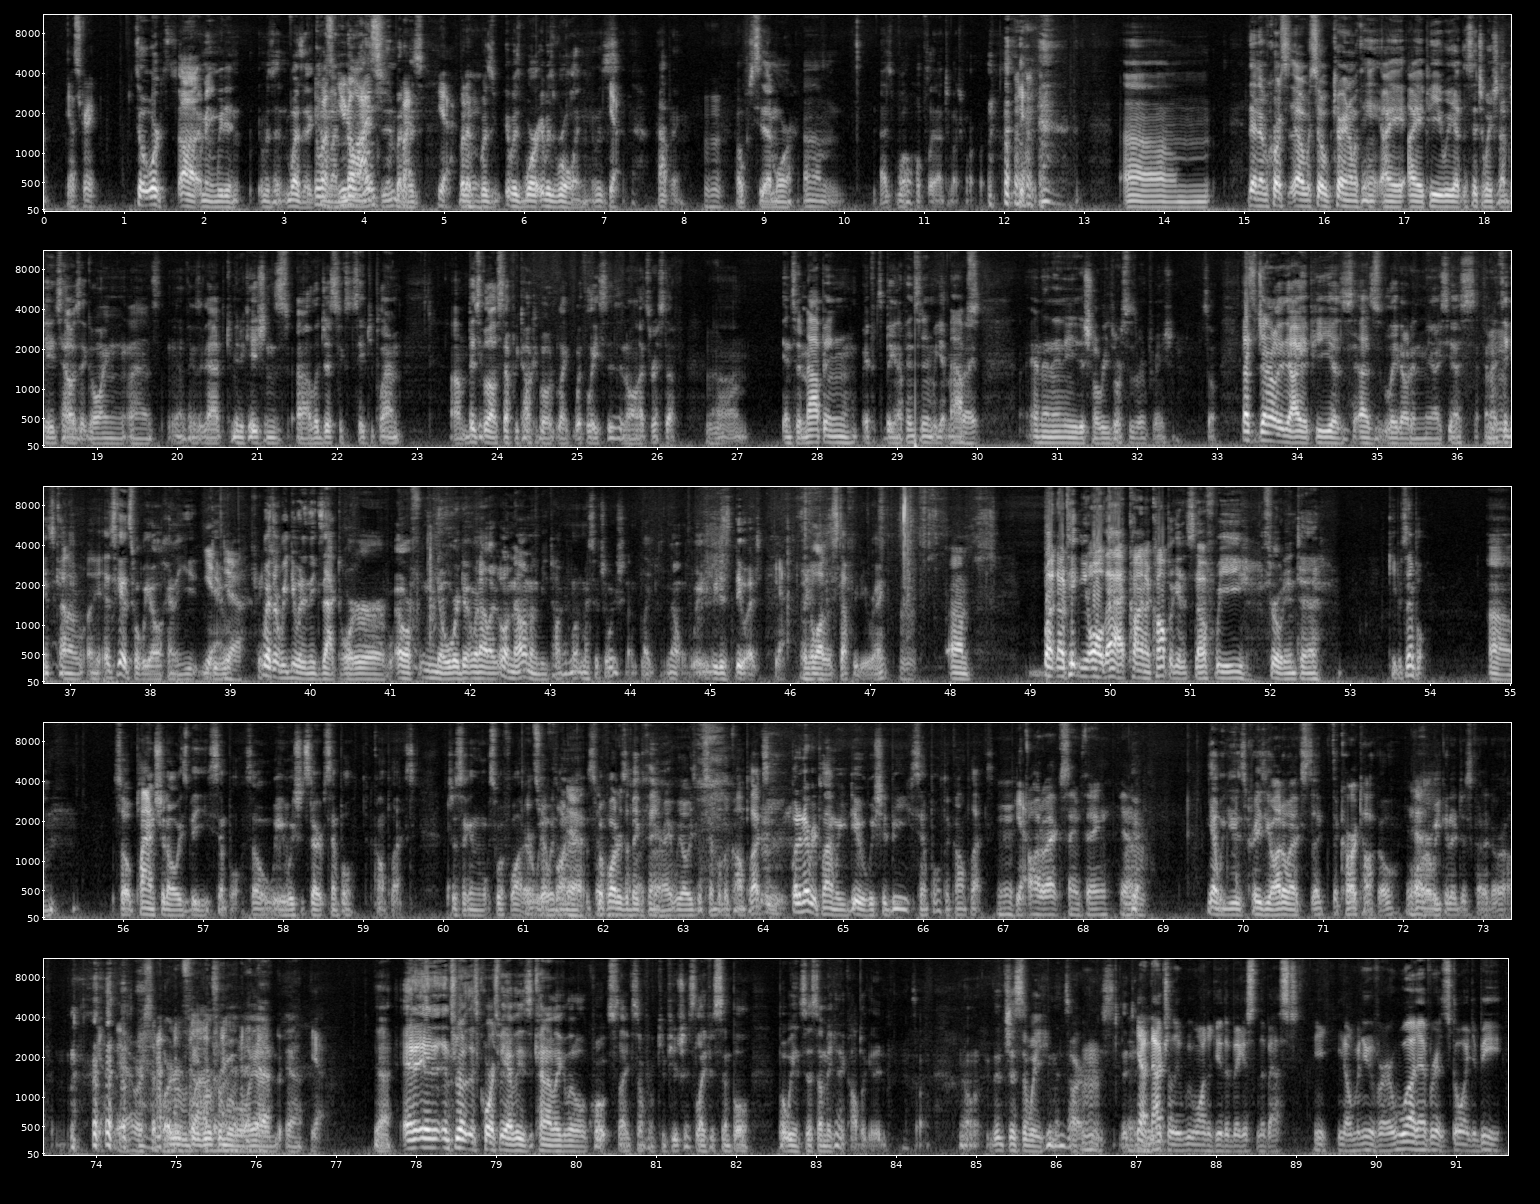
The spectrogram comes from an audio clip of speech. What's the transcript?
Mhm. that's great. So it worked. Uh, I mean, we didn't. It was. A, was it kind wasn't of a utilized, non-incident, but, but it was. yeah. But Mhm. it was. It was. Wor- it was rolling. It was Yeah. happening. Mhm. Hope to see that more. Um, as well. Hopefully not too much more. Yeah. um. Then of course, uh, so carrying on with the IAP, we got the situation updates. How is it going? Uh, you know, things like that. Communications, uh, logistics, safety plan. Um, basically, all the stuff we talked about, like with LACES and all that sort of stuff. Mhm. Um, incident mapping. If it's a big enough incident, we get maps, Right. and then any additional resources or information. So that's generally the IAP as as laid out in the ICS, and I Mhm. think it's kind of it's it's what we all kind of Yeah. do. Yeah, Whether we do it in the exact order or, or if we know we're doing, we're not like, oh, now I'm going to be talking about my situation. I'm like, no, we, we just do it. Yeah. Like a lot of the stuff we do, right? Mhm. Um, but now taking all that kind of complicated stuff, we throw it into keep it simple. Um, so plans should always be simple. So we, we should start simple to complex. Just like in Swiftwater, In we always want Swiftwater. to. Yeah, Swiftwater is a big thing, right? We always go simple to complex. But in every plan we do, we should be simple to complex. Mhm. Yeah. Auto X, same thing. Yeah, Yeah. Yeah, we use crazy auto X like the car taco, Yeah. or we could have just cut a door off. And yeah, or simple or roof roof removal. Yeah, yeah, Yeah. yeah. And, and and throughout this course, we have these kind of like little quotes, like some from Confucius: "Life is simple, but we insist on making it complicated." You know, it's just the way humans are. Mhm. It's- Yeah, naturally we want to do the biggest and the best, you know, maneuver, whatever it's going to be.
